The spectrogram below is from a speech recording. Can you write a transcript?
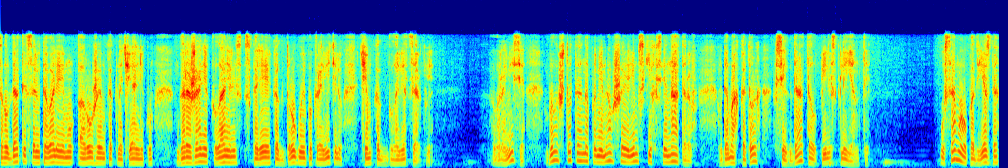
Солдаты салютовали ему оружием как начальнику, горожане кланялись скорее как другу и покровителю, чем как главе церкви. В Арамисе было что-то напоминавшее римских сенаторов, в домах которых всегда толпились клиенты. У самого подъезда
